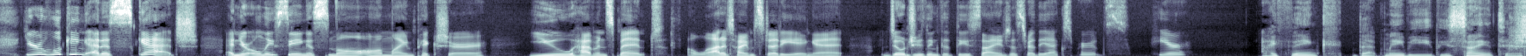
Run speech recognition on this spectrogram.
You're looking at a sketch and you're only seeing a small online picture. You haven't spent a lot of time studying it. Don't you think that these scientists are the experts here? I think that maybe these scientists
